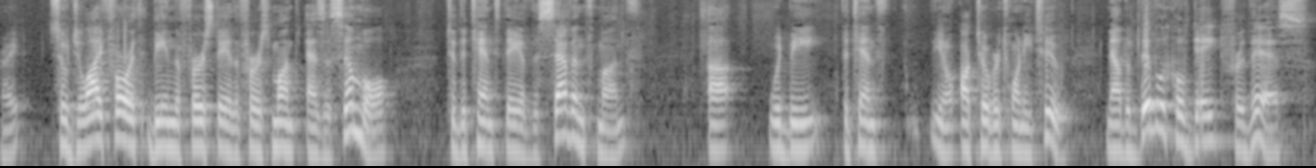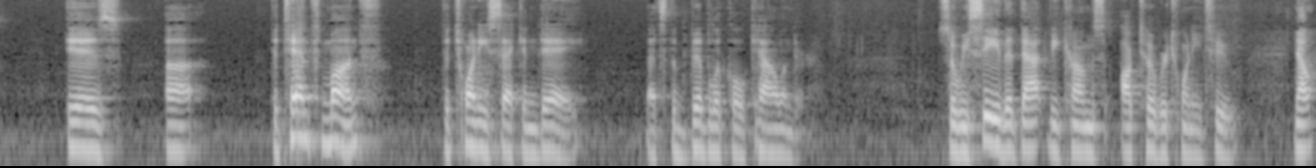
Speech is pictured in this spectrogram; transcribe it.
Right? So July 4th being the first day of the first month as a symbol to the 10th day of the seventh month uh, would be the 10th, you know, October 22. Now, the biblical date for this is uh, the 10th month the 22nd day. That's the biblical calendar. So we see that that becomes October 22. Now,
